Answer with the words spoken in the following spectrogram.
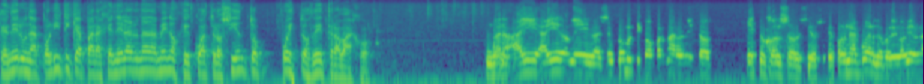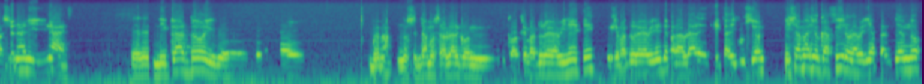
tener una política para generar nada menos que 400 puestos de trabajo. Bueno, ahí ahí es donde iba. ¿Cómo se conformaron estos, estos consorcios? Fue un acuerdo con el Gobierno Nacional y el INAES, del sindicato y de, bueno, nos sentamos a hablar con, con Jefatura de Gabinete, Jefatura de Gabinete para hablar de esta discusión que ya Mario Cafiero la venía planteando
